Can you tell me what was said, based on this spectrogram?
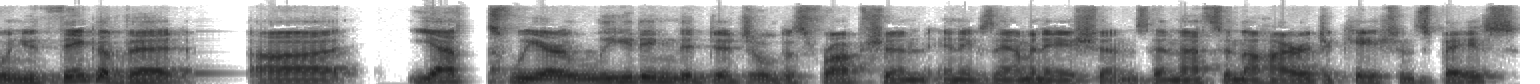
when you think of it, uh, yes, we are leading the digital disruption in examinations, and that's in the higher education space.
